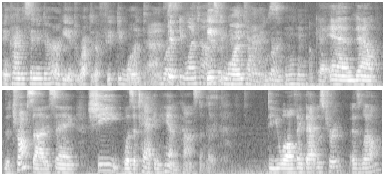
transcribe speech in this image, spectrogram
and condescending to her. He interrupted her fifty-one times. Right. 51 times. Fifty-one times. Right. hmm Okay, and now the Trump side is saying she was attacking him constantly. Do you all think that was true as well?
